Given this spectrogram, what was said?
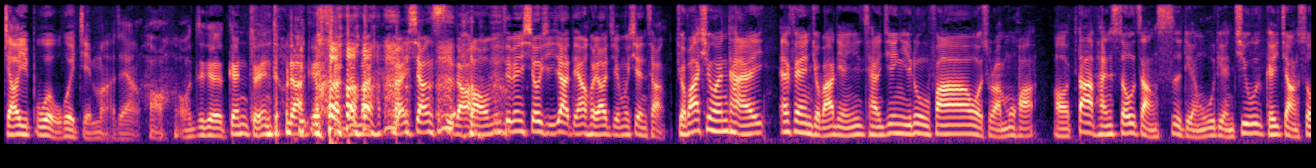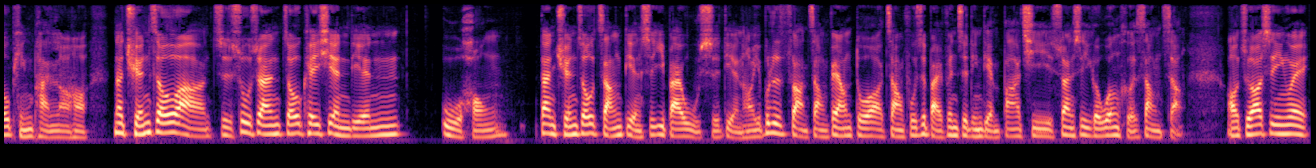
交易部位，我会减码这样。好，我这个跟昨天豆大哥讲的蛮 蛮相似的哈。我们这边休息一下，等下回到节目现场。九八新闻台 FM 九八点一财经一路发，我是阮慕驊。哦，大盘收涨四点五点，几乎可以讲收平盘了哈。那泉州啊，指数虽然周 K 线连五红，但泉州涨点是一百五十点哈，也不是涨涨非常多啊，涨幅是百分之零点八七，算是一个温和上涨。哦，主要是因为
